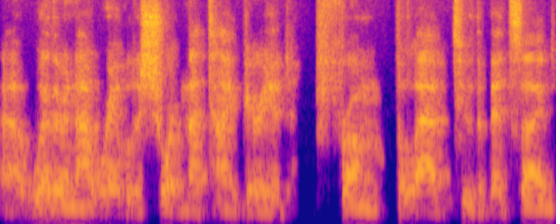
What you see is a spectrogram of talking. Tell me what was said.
uh, whether or not we're able to shorten that time period from the lab to the bedside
